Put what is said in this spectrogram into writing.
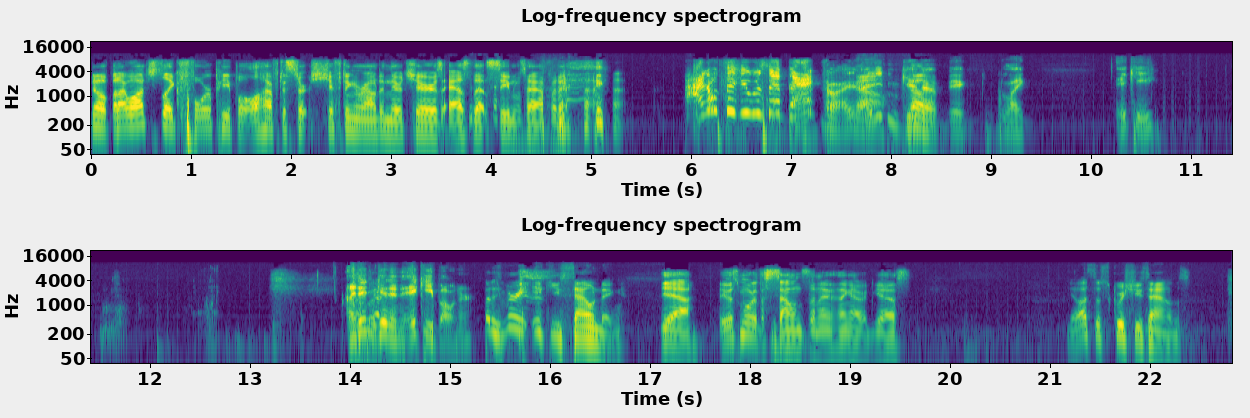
No, but I watched like four people all have to start shifting around in their chairs as that scene was happening. I don't think it was that bad though. I, No. I didn't get No. a big like icky. I didn't get an icky boner. But it's very icky sounding. yeah, it was more the sounds than anything I would guess. Yeah, lots of squishy sounds. But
